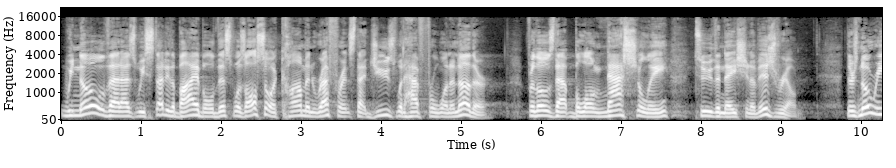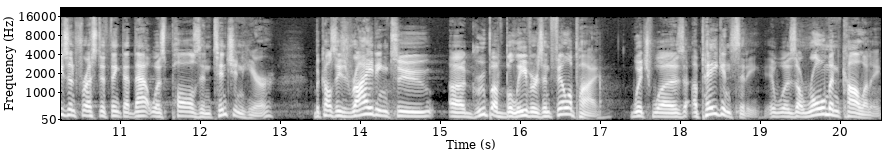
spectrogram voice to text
we know that as we study the Bible, this was also a common reference that Jews would have for one another, for those that belong nationally to the nation of Israel. There's no reason for us to think that that was Paul's intention here, because he's writing to a group of believers in Philippi. which was a pagan city, it was a Roman colony.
